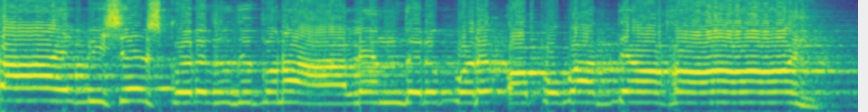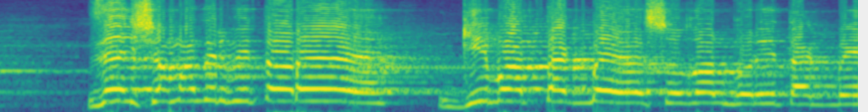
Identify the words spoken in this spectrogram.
যায়। বিশেষ করে যদি কোনো আলেমদের উপরে অপবাদ দেওয়া হয়। যে সমাজের ভিতরে গিবত থাকবে, সুগল গড়ি থাকবে,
